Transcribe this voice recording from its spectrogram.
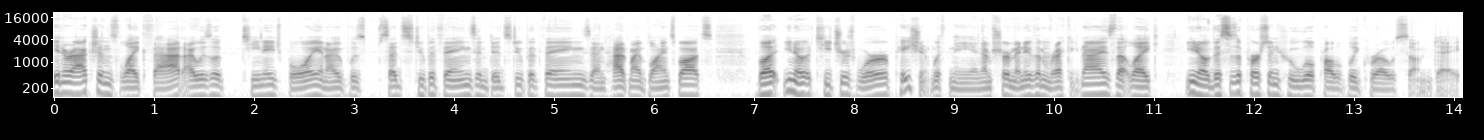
interactions like that. I was a teenage boy and I was said stupid things and did stupid things and had my blind spots. But, you know, teachers were patient with me and I'm sure many of them recognize that like, you know, this is a person who will probably grow someday.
